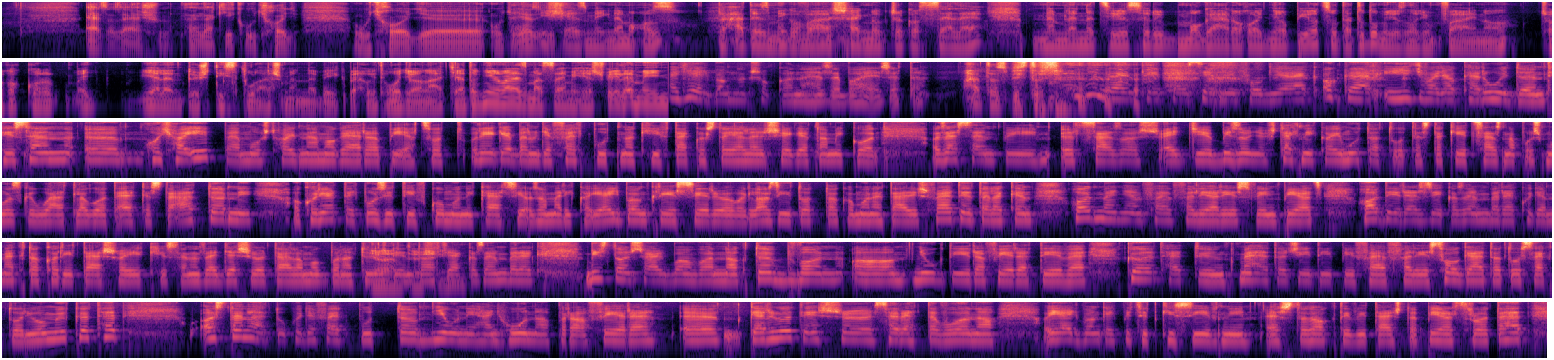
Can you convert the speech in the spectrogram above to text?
Ez az első nekik, úgyhogy, úgyhogy, úgyhogy ez és is. ez még nem az? Tehát ez még a válságnak csak a szele. Nem lenne célszerűbb magára hagyni a piacot? Tehát tudom, hogy ez nagyon fájna, csak akkor egy jelentős tisztulás menne végbe, hogy hogyan látjátok. Nyilván ez már személyes vélemény. Egy jegybanknak sokkal nehezebb a helyzete. Hát az biztos. Mindenképpen szívni fogják, akár így, vagy akár úgy dönt, hiszen hogyha éppen most hagyná magára a piacot, régebben ugye Fedputnak hívták azt a jelenséget, amikor az S&P 500-as egy bizonyos technikai mutatót, ezt a 200 napos mozgó átlagot elkezdte áttörni, akkor jött egy pozitív kommunikáció az amerikai egybank részéről, vagy lazítottak a monetáris feltételeken, hadd menjen felfelé a részvénypiac, hadd érezzék az emberek, hogy a megtakarításaik, hiszen az Egyesült Államok államokban a tőzsdén tartják az emberek, biztonságban vannak, több van a nyugdíjra félretéve, költhetünk, mehet a GDP felfelé, szolgáltató szektor jól működhet. Aztán láttuk, hogy a Fedput jó néhány hónapra félre e, került, és szerette volna a jegybank egy picit kiszívni ezt az aktivitást a piacról. Tehát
